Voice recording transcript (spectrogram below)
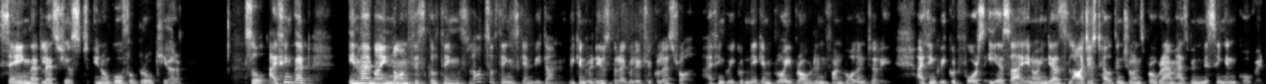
saying that let's just, you know, go for broke here. So I think that in my mind, non-fiscal things, lots of things can be done. We can reduce the regulatory cholesterol. I think we could make employee provident fund voluntary. I think we could force ESI. You know, India's largest health insurance program has been missing in COVID.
